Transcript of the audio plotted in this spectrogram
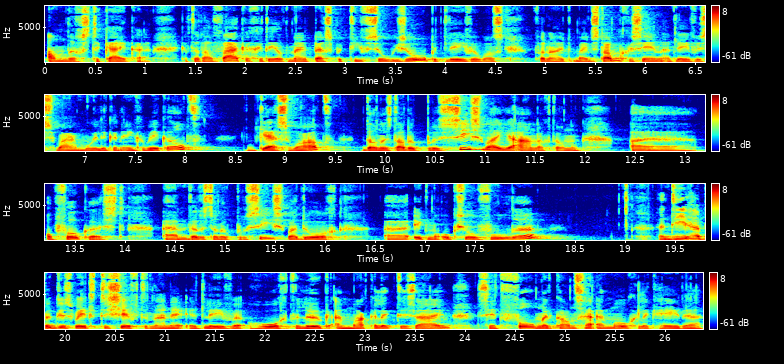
anders te kijken. Ik heb dat al vaker gedeeld, mijn perspectief sowieso op het leven was vanuit mijn stamgezin: het leven zwaar, moeilijk en ingewikkeld. Guess what? Dan is dat ook precies waar je aandacht dan uh, op focust. Um, dat is dan ook precies waardoor uh, ik me ook zo voelde. En die heb ik dus weten te shiften naar nee, het leven hoort leuk en makkelijk te zijn. Zit vol met kansen en mogelijkheden.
